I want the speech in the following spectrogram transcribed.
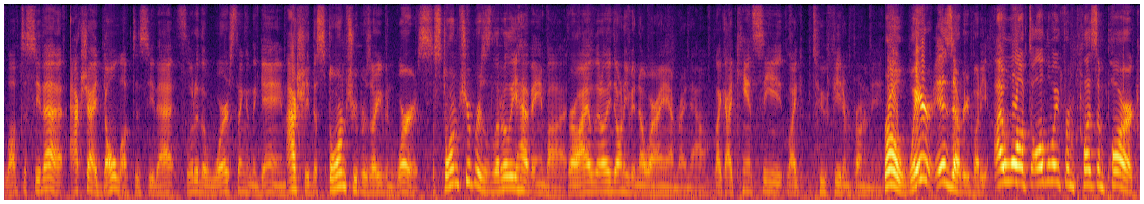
Love to see that. Actually, I don't love to see that. It's literally the worst thing in the game. Actually, the stormtroopers are even worse. The stormtroopers literally have aimbot. Bro, I literally don't even know where I am right now. Like, I can't see like two feet in front of me. Bro, where is everybody? I walked all the way from Pleasant Park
